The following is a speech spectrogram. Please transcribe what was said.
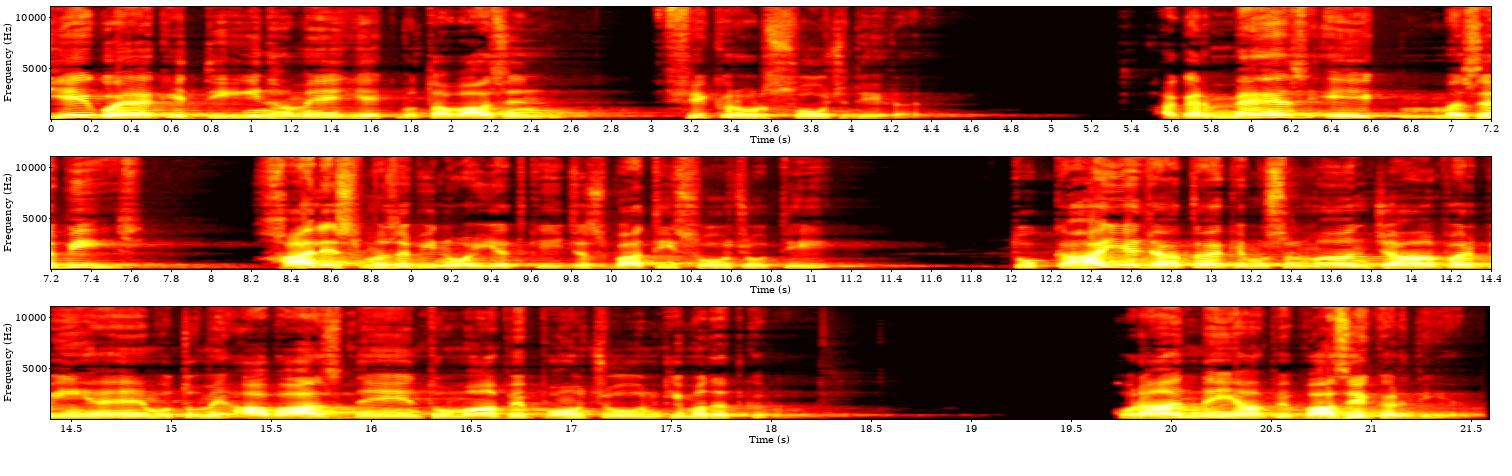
یہ گویا کہ دین ہمیں یہ ایک متوازن فکر اور سوچ دے رہا ہے۔ اگر محض ایک مذہبی، خالص مذہبی نوعیت کی جذباتی سوچ ہوتی تو کہا یہ جاتا کہ مسلمان جہاں پر بھی ہیں، وہ تمہیں آواز دیں تو وہاں پہ پہنچو، ان کی مدد کرو۔ قرآن نے یہاں پہ واضح کر دیا۔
